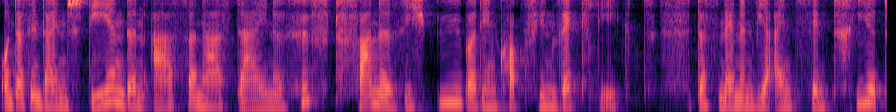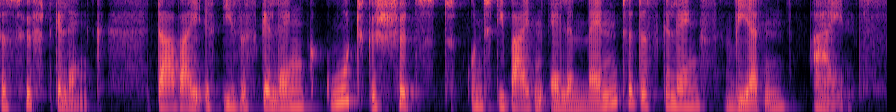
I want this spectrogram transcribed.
und dass in deinen stehenden Asanas deine Hüftpfanne sich über den Kopf hinweglegt. Das nennen wir ein zentriertes Hüftgelenk. Dabei ist dieses Gelenk gut geschützt und die beiden Elemente des Gelenks werden eins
